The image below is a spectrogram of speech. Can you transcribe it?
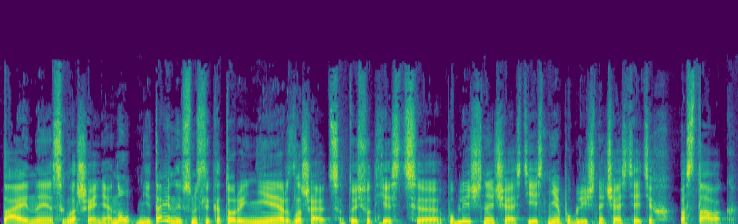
тайные соглашения. Ну, не тайные, в смысле, которые не разглашаются. То есть вот есть э, публичная часть, есть непубличная часть этих поставок.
